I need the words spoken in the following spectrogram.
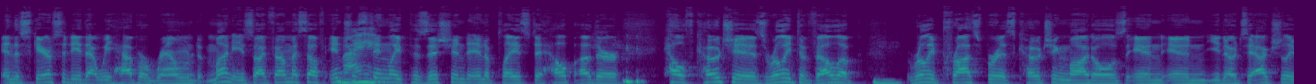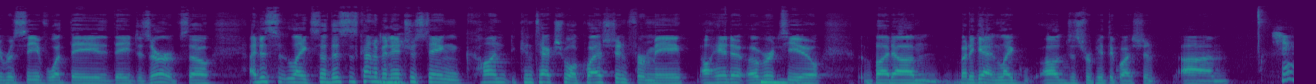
and the scarcity that we have around money. So I found myself interestingly right. positioned in a place to help other health coaches really develop mm-hmm. really prosperous coaching models and and you know to actually receive what they they deserve. So I just like so this is kind of an mm-hmm. interesting con- contextual question for me. I'll hand it over mm-hmm. to you, but um but again like I'll just repeat the question. Um, sure.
